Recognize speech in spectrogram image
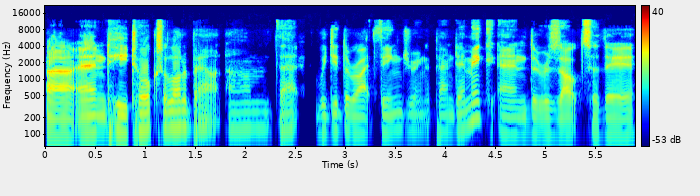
Uh, and he talks a lot about um, that we did the right thing during the pandemic, and the results are there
